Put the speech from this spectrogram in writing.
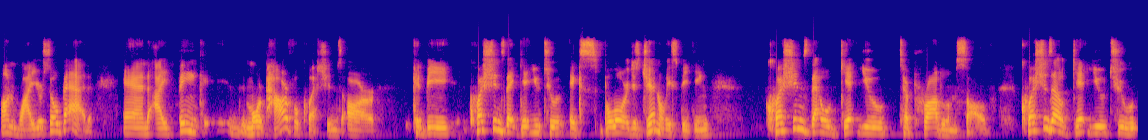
on why you're so bad. And I think more powerful questions are, could be questions that get you to explore, just generally speaking, questions that will get you to problem solve, questions that will get you to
